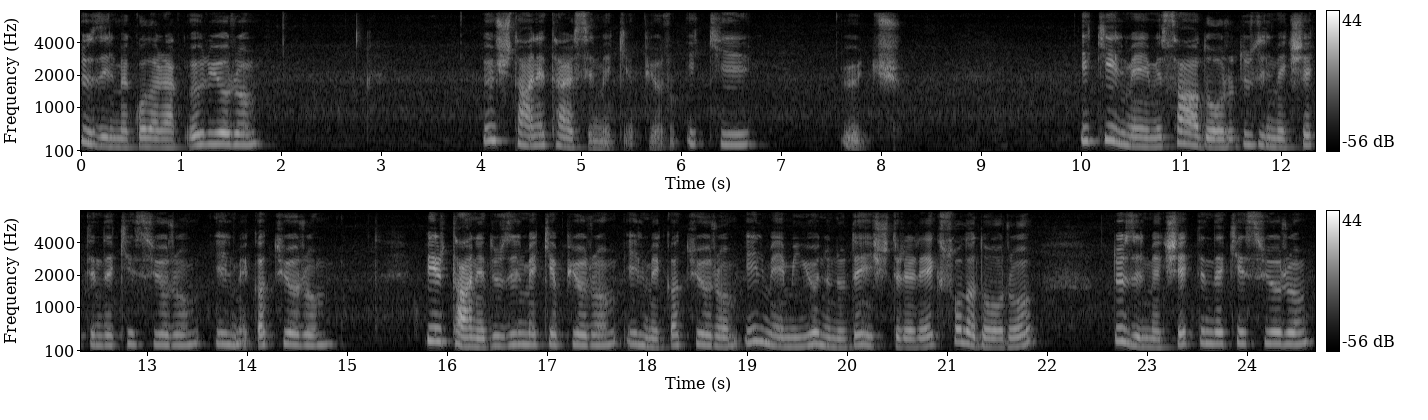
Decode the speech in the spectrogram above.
düz ilmek olarak örüyorum. 3 tane ters ilmek yapıyorum. 2 3 2 ilmeğimi sağa doğru düz ilmek şeklinde kesiyorum. ilmek atıyorum. Bir tane düz ilmek yapıyorum. ilmek atıyorum. ilmeğimin yönünü değiştirerek sola doğru düz ilmek şeklinde kesiyorum.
